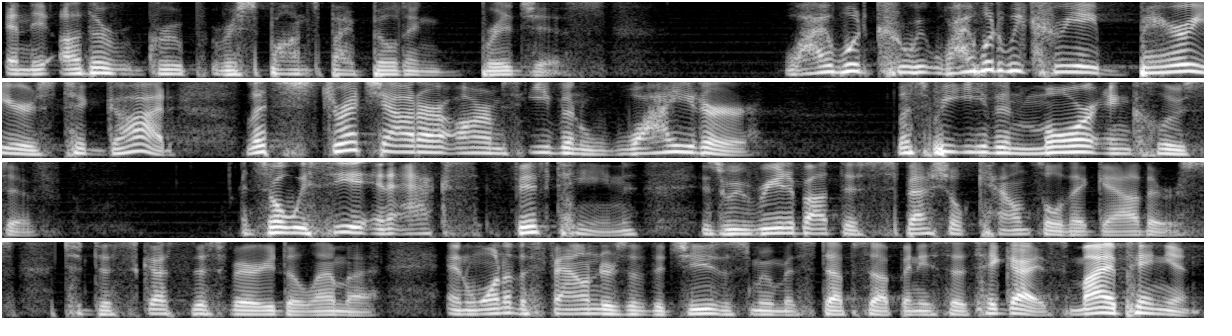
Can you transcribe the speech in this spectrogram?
And the other group responds by building bridges. Why would, cre- why would we create barriers to God? Let's stretch out our arms even wider. Let's be even more inclusive. And so, what we see in Acts 15 is we read about this special council that gathers to discuss this very dilemma. And one of the founders of the Jesus movement steps up and he says, Hey guys, my opinion,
